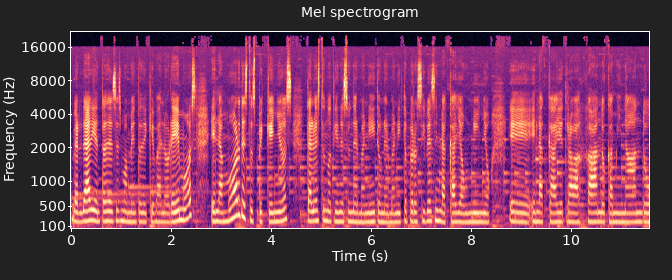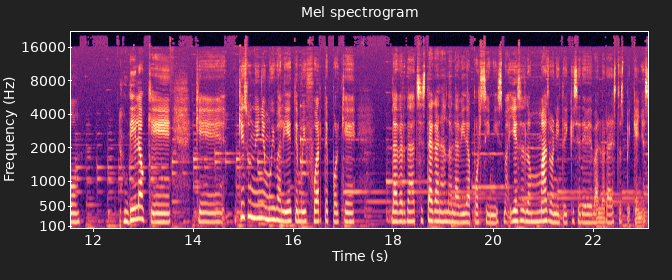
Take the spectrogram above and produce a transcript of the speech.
¿verdad? Y entonces es momento de que valoremos el amor de estos pequeños. Tal vez tú no tienes un hermanito, un hermanito, pero si ves en la calle a un niño eh, en la calle trabajando, caminando, dilo que, que, que es un niño muy valiente, muy fuerte, porque la verdad se está ganando la vida por sí misma y eso es lo más bonito y que se debe valorar a estos pequeños.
